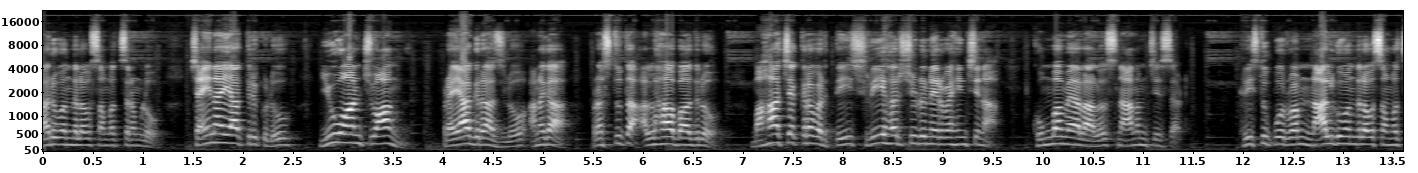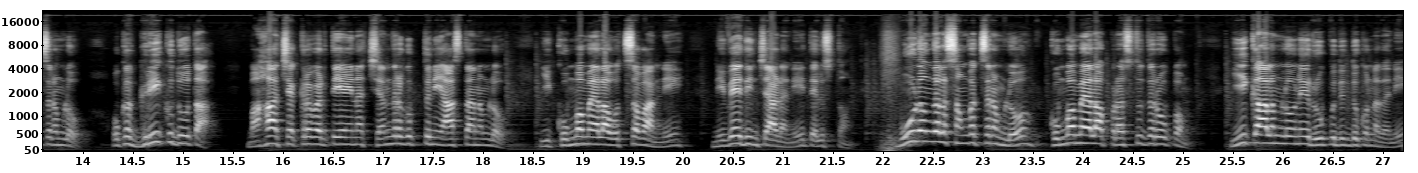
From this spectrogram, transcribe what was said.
ఆరు వందలవ సంవత్సరంలో చైనా యాత్రికుడు యుఆన్ చ్వాంగ్ ప్రయాగ్రాజ్లో అనగా ప్రస్తుత అల్హాబాద్లో మహాచక్రవర్తి శ్రీహర్షుడు నిర్వహించిన కుంభమేళాలో స్నానం చేశాడు. క్రీస్తుపూర్వం నాలుగు వందలవ సంవత్సరంలో ఒక గ్రీకు దూత మహాచక్రవర్తి అయిన చంద్రగుప్తుని ఆస్థానంలో ఈ కుంభమేళా ఉత్సవాన్ని నివేదించాడని తెలుస్తోంది. మూడు వందల సంవత్సరంలో కుంభమేళా ప్రస్తుత రూపం ఈ కాలంలోనే రూపుదిద్దుకున్నదని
